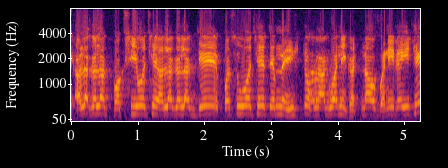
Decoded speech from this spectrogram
અલગ અલગ પક્ષીઓ છે, અલગ અલગ જે પશુઓ છે, તેમને હિસ્ટોક લાગવાની ઘટનાઓ બની રહી છે.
